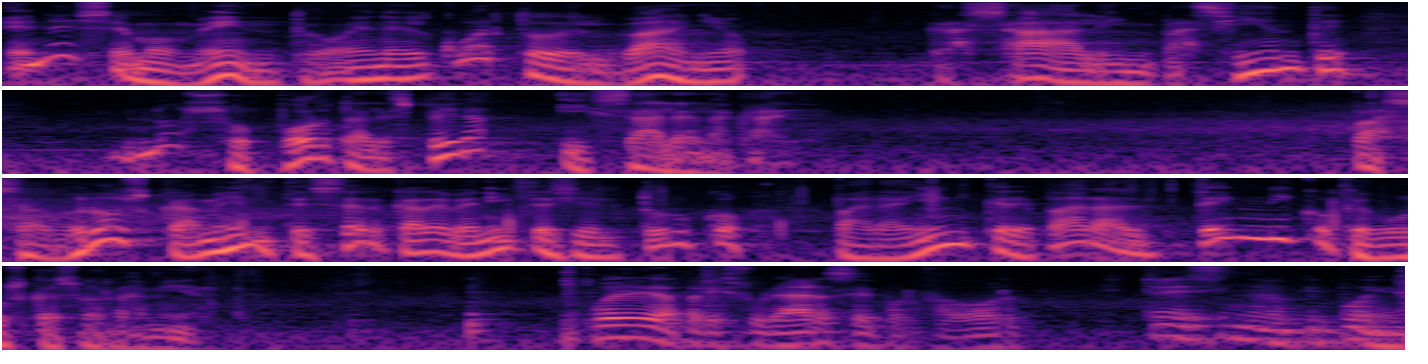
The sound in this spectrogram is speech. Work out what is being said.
En ese momento, en el cuarto del baño, Casal, impaciente, no soporta la espera y sale a la calle. Pasa bruscamente cerca de Benítez y el turco para increpar al técnico que busca su herramienta. ¿Puede apresurarse, por favor? Estoy haciendo lo que pueda.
